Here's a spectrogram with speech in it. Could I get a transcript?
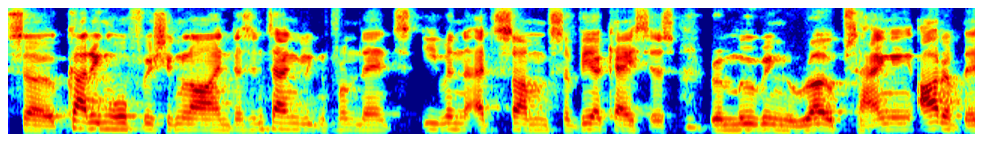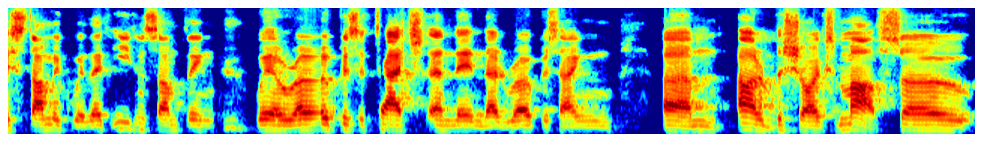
so cutting off fishing line, disentangling from nets, even at some severe cases, removing ropes hanging out of their stomach where they've eaten something, where a rope is attached, and then that rope is hanging um, out of the shark's mouth. So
